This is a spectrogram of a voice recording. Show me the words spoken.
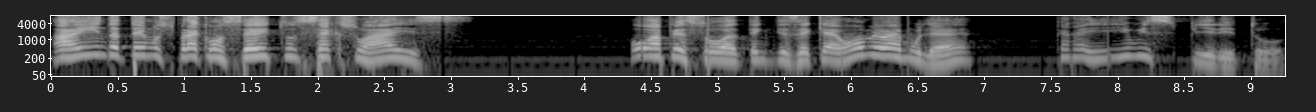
Ainda temos preconceitos sexuais. Ou a pessoa tem que dizer que é homem ou é mulher. Peraí, e o espírito?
